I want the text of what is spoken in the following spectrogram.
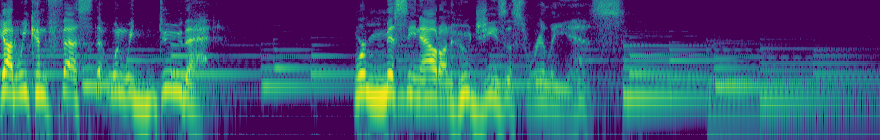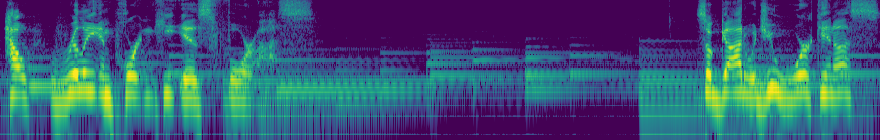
God, we confess that when we do that, we're missing out on who Jesus really is. How really important he is for us. So, God, would you work in us?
